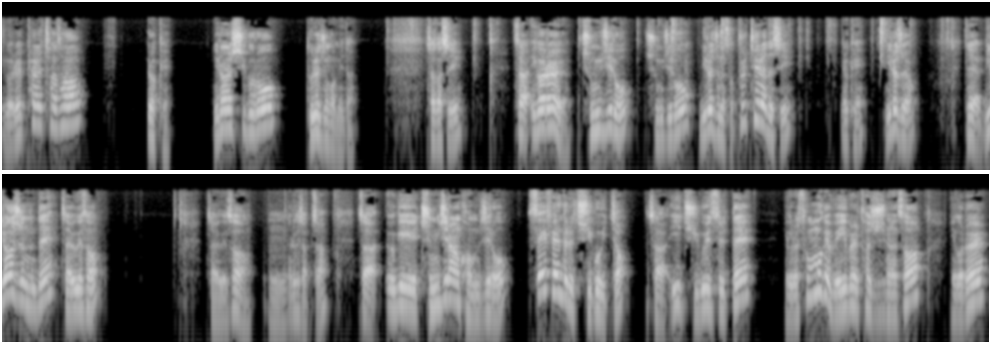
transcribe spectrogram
이거를 펼쳐서 이렇게 이런 식으로 돌려준 겁니다. 자, 다시. 자, 이거를 중지로, 중지로 밀어주면서 풀트윌 하듯이 이렇게 밀어줘요. 네, 밀어주는데, 자, 여기서 자, 여기서, 음, 이렇게 잡자. 자, 여기 중지랑 검지로 safe handle을 쥐고 있죠? 자, 이 쥐고 있을 때, 이거를 손목에 웨이브를 타주시면서, 이거를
